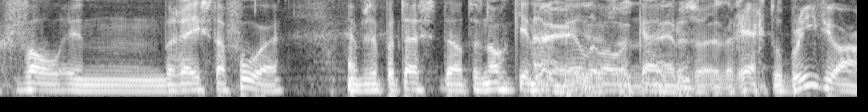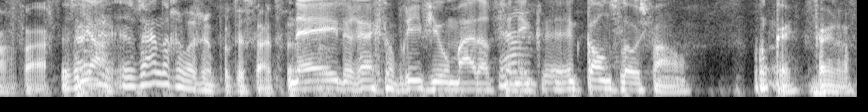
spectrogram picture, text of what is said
geval in de race daarvoor. Hebben ze protest dat ze nog een keer naar de beelden willen kijken. hebben ze het recht op review aangevraagd. Er zijn, Ja. er zijn er gewoon geen protesten uitgebracht. Nee, de recht op review, maar dat vind Ja. ik een kansloos verhaal. Oké, fair enough.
